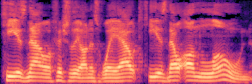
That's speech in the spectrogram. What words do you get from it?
He is now officially on his way out. He is now on loan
